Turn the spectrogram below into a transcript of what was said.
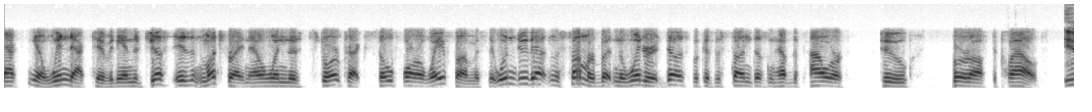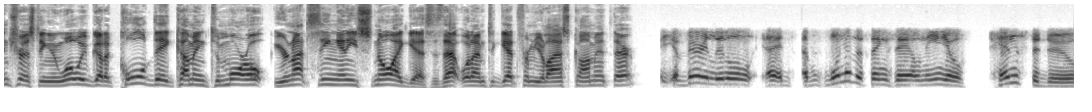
act, you know wind activity, and there just isn't much right now when the storm track's so far away from us. It wouldn't do that in the summer, but in the winter it does because the sun doesn't have the power to burn off the clouds. Interesting. And well, we've got a cold day coming tomorrow. You're not seeing any snow, I guess. Is that what I'm to get from your last comment there? Very little. Uh, one of the things El Nino tends to do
